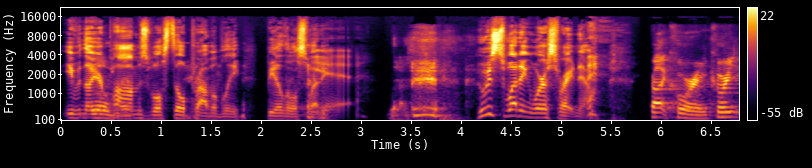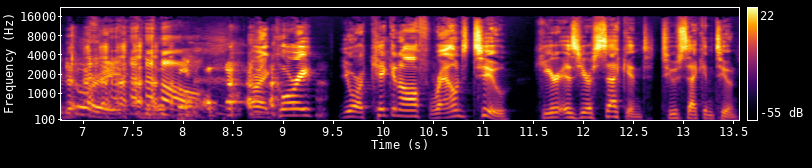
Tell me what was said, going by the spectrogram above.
even though your little bit. palms will still probably be a little sweaty. Yeah. Yeah. Who's sweating worse right now? Probably Corey. Corey. Corey. Oh. All right, Corey, you are kicking off round two. Here is your second two second tune.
